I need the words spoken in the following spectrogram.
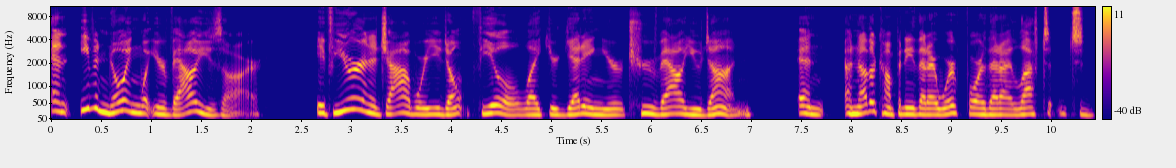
And even knowing what your values are. If you're in a job where you don't feel like you're getting your true value done, and another company that I worked for that I left to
